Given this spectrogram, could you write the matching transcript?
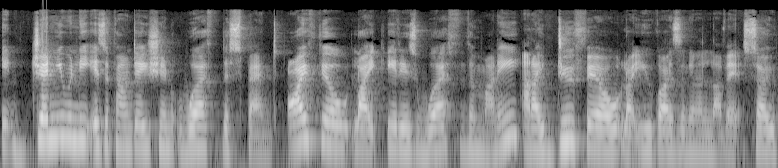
it genuinely is a foundation worth the spend. I feel like it is worth the money and I do feel like you guys are to love it. So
